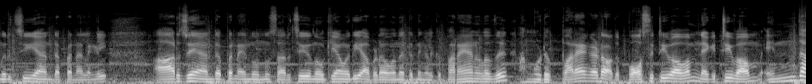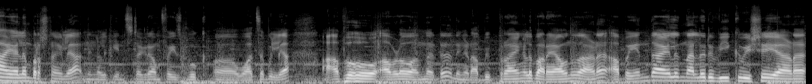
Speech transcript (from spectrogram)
മിർച്ചി ആൻഡപ്പൻ അല്ലെങ്കിൽ ആർ ജെ ആൻഡപ്പൻ എന്നൊന്ന് സെർച്ച് ചെയ്ത് നോക്കിയാൽ മതി. അവിടെ വന്നിട്ട് നിങ്ങൾക്ക് പറയാനുള്ളത്. അങ്ങോട്ട് പറയാം കേട്ടോ. അത് പോസിറ്റീവ് ആവാം നെഗറ്റീവ് ആവാം. എന്തായാലും പ്രശ്നമില്ല. നിങ്ങൾക്ക് ഇൻസ്റ്റാഗ്രാം ഫേസ്ബുക്ക് വാട്സപ്പ് ഇല്ല. അപ്പോൾ അവിടെ വന്നിട്ട് നിങ്ങളുടെ അഭിപ്രായങ്ങൾ പറയാവുന്നതാണ്. അപ്പോൾ എന്തായാലും നല്ലൊരു വീക്ക് വിഷയമാണ്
